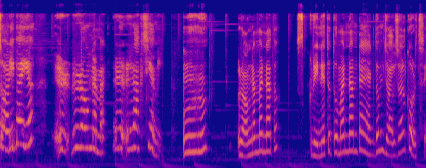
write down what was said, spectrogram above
সরি ভাইয়া রং নাম্বার রাখছি আমি। রং নাম্বার না তো? স্ক্রিনে তো তোমার নামটা একদম জলজল করছে।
